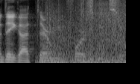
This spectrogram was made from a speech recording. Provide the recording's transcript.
They got their reinforcements.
